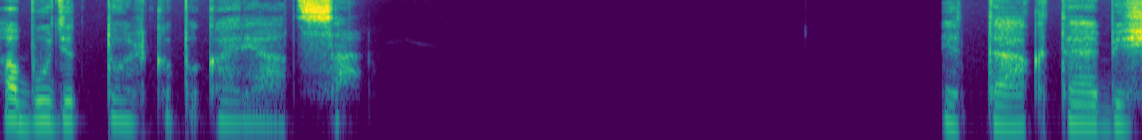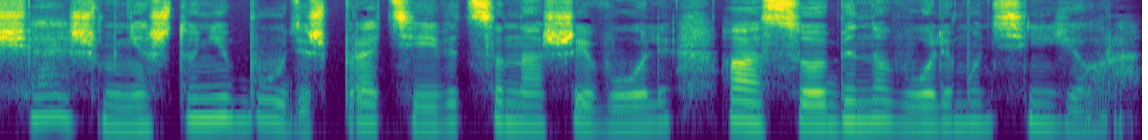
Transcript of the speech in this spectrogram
а будет только покоряться? Итак, ты обещаешь мне, что не будешь противиться нашей воле, а особенно воле монсеньора.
